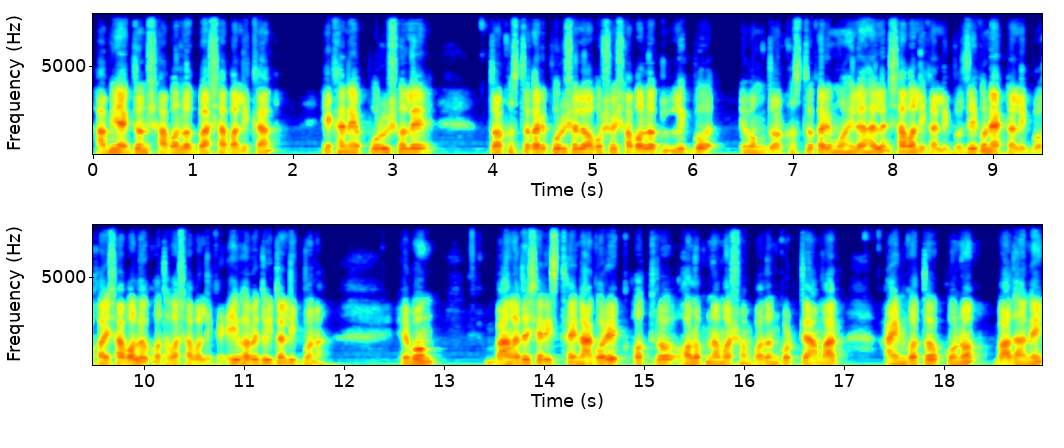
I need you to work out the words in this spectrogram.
আমি একজন সাবালক বা সাবালিকা। এখানে পুরুষ হলে, দরখাস্তকারী পুরুষ হলে অবশ্যই সাবালক লিখব এবং দরখাস্তকারী মহিলা হলে সাবালিকা লিখব। যে কোনো একটা লিখব, হয় সাবালক অথবা সাবালিকা। এইভাবে দুইটা লিখব না। এবং বাংলাদেশের স্থায়ী নাগরিক, অত্র হলফনামা সম্পাদন করতে আমার আইনগত কোনো বাধা নেই।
